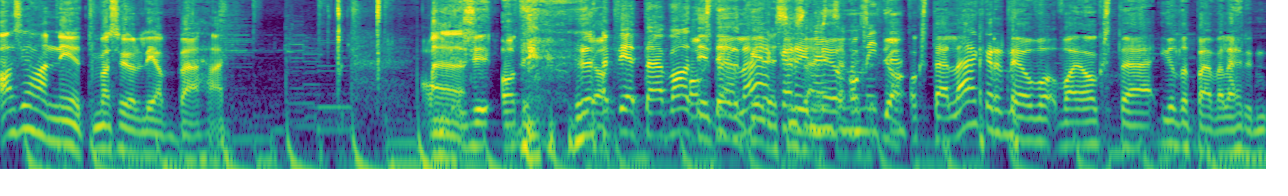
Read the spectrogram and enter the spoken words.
asiahan niin, että mä syön liian vähän. On, si, ot, vaatii joo, onks tää lääkärineuvo vai onks tää iltapäivälehden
